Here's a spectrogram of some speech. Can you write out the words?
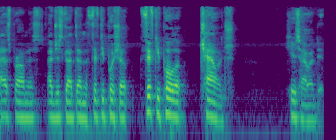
as promised, I just got done the 50 push-up, 50 pull-up challenge. Here's how I did.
